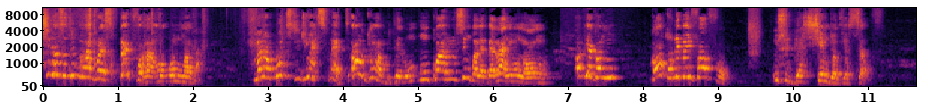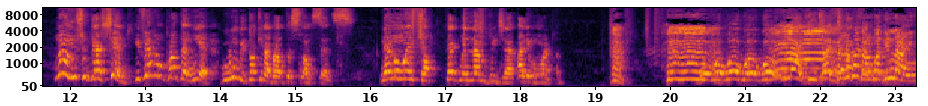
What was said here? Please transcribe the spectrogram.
She doesn't even have respect for her own mother. Man, what did you expect? Oh, don't have to tell nkwaru single bella ni uno. Obiagoni, go to the bay for You should be ashamed of yourself. No, you should be ashamed. If you haven't brought them here, we won't be talking about this nonsense. Nemo Wencho, Third Mainland Bridge, and Ali Muhammad. Whoa, whoa, whoa, whoa, whoa. You like it, right? Ṣé ló pẹ́ kàn gbọ́dí náà yín?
